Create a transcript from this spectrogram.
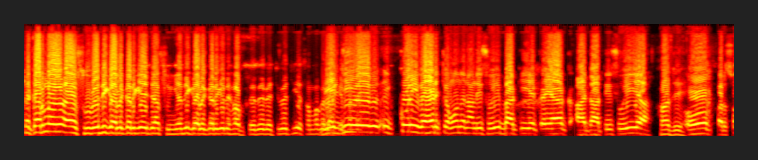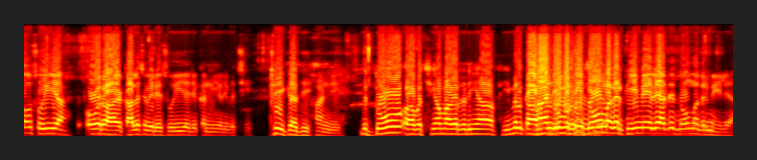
ਤਾਂ ਕਰਨ ਸੂਬੇ ਦੀ ਗੱਲ ਕਰੀਏ ਜਾਂ ਸੂਈਆਂ ਦੀ ਗੱਲ ਕਰੀਏ ਤੇ ਹਫ਼ਤੇ ਦੇ ਵਿੱਚ ਵਿੱਚ ਹੀ ਸਮਝ ਵੀਰ ਜੀ ਇੱਕੋ ਹੀ ਵੈੜ ਚੌਂ ਦਿਨਾਂ ਦੀ ਸੂਈ ਬਾਕੀ ਇੱਕ ਆ ਰਾਤੀ ਸੂਈ ਆ। ਹਾਂਜੀ। ਉਹ ਪਰਸੋਂ ਸੂਈ ਆ ਉਹ ਕੱਲ ਸਵੇਰੇ ਸੂਈ ਆ ਜੇ ਕੰਨੀ ਵਾਲੀ ਬੱਚੀ। ਠੀਕ ਆ ਜੀ। ਹਾਂਜੀ। ਵੀ ਦੋ ਵੱਛੀਆਂ ਮਗਰ ਜਿਹੜੀਆਂ ਫੀਮੇਲ ਕਾਰ ਹਾਂਜੀ ਵੀਰ ਜੀ ਦੋ ਮਗਰ ਫੀਮੇਲ ਆ ਤੇ ਦੋ ਮਗਰ ਮੇਲ ਆ।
